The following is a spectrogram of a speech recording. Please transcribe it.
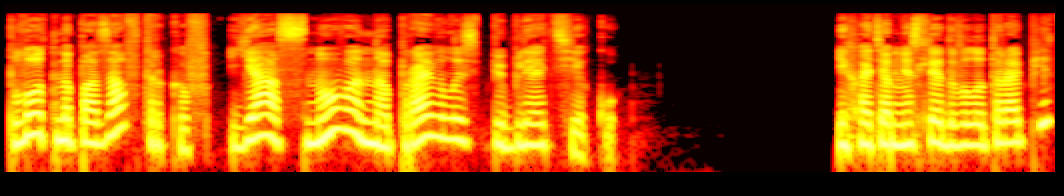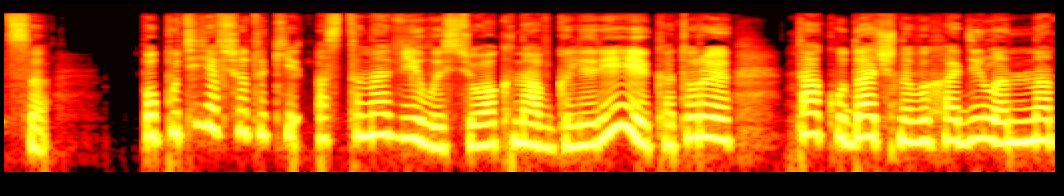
Плотно позавтракав, я снова направилась в библиотеку. И хотя мне следовало торопиться, по пути я все-таки остановилась у окна в галерее, которое так удачно выходило на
